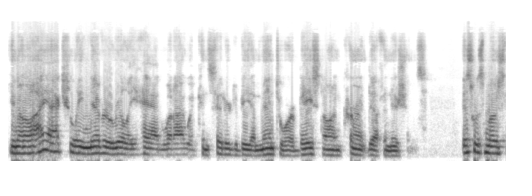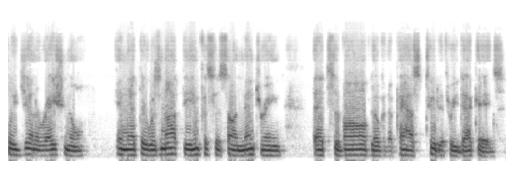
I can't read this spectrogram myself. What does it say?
You know, I actually never really had what I would consider to be a mentor based on current definitions. This was mostly generational in that there was not the emphasis on mentoring that's evolved over the past two to three decades.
